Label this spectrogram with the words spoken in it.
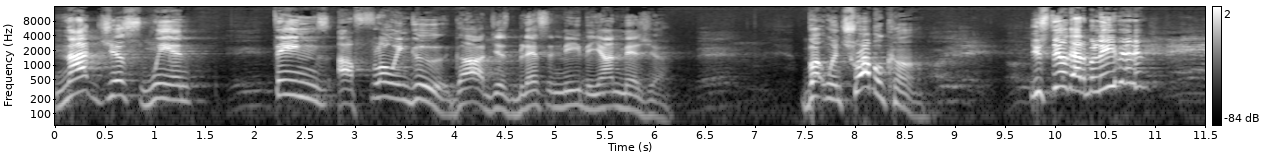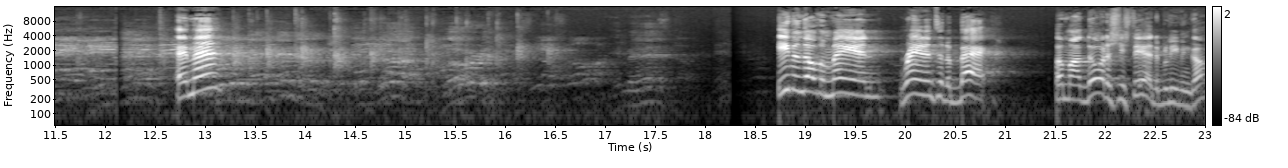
Not just when things are flowing good. God just blessing me beyond measure. But when trouble comes, you still got to believe in Him. Amen. Even though the man ran into the back of my daughter, she still had to believe in God.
